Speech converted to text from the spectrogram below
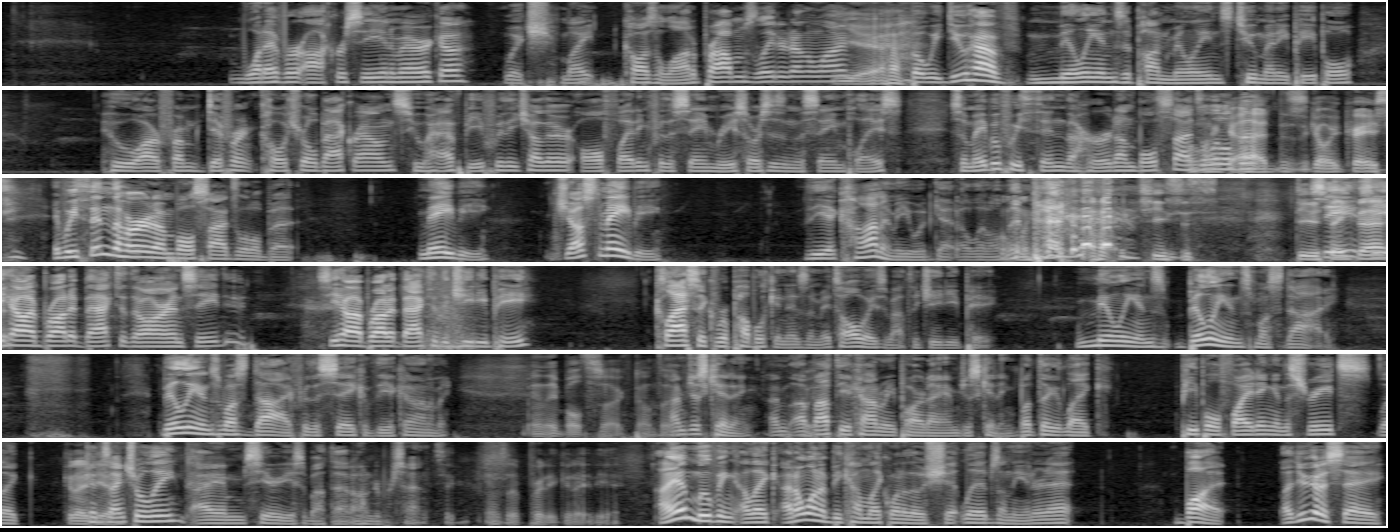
whatever ocracy in America, which might cause a lot of problems later down the line. yeah. But we do have millions upon millions, too many people who are from different cultural backgrounds who have beef with each other, all fighting for the same resources in the same place. So maybe if we thin the herd on both oh sides oh a little bit, this is going crazy. if we thin the herd on both sides a little bit, maybe, just maybe, the economy would get a little Oh bit better. Jesus. Do you see, think that? see how I brought it back to the RNC, dude. See how I brought it back to the GDP. Classic republicanism. It's always about the GDP. Millions, billions must die. Billions must die for the sake of the economy. Man, they both suck, don't they? I'm just kidding. I'm about the economy part. I am just kidding. But the like people fighting in the streets, like good idea. consensually, I am serious about that 100. percent That's a, that's a pretty good idea. I am moving. I Like I don't want to become like one of those shit libs on the internet, but I do gotta say,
